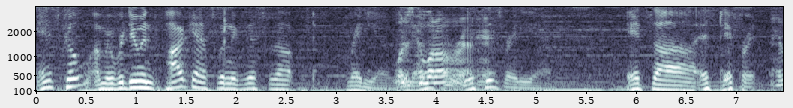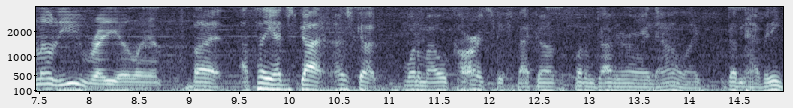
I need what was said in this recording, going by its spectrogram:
and it's cool. I mean, we're doing podcasts wouldn't exist without radio. What is know? going on around This here? is radio. It's uh, it's different, Hello to you, Radio Land. but I'll tell you, I just got I just got one of my old cars fixed back up. It's what I'm driving around right now. Like, it doesn't have any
